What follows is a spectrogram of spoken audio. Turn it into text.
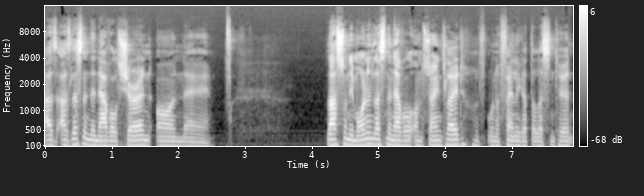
as, I was listening to Neville sharing on uh, last Sunday morning, listening to Neville on SoundCloud when I finally got to listen to it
